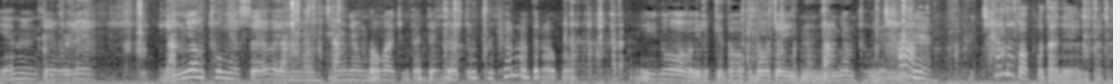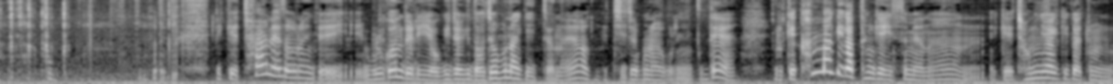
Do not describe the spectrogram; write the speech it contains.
얘는 이제 원래 양념통이었어요. 양념 양념 넣어가지고 근데 내가 좀 불편하더라고. 이거 이렇게 넣, 넣어져 있는 양념통이었는데 그차 넣어 갖고 다녀요 여기다가 차통. 이렇게 차 안에서는 이제 이 물건들이 여기저기 너저분하게 있잖아요. 그러니까 지저분하고 그러는데 이렇게 칸막이 같은 게 있으면은 이렇게 정리하기가 좀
